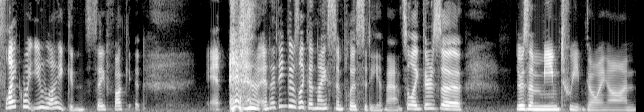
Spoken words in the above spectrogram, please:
just like what you like and say fuck it and and I think there's like a nice simplicity in that. So like there's a there's a meme tweet going on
